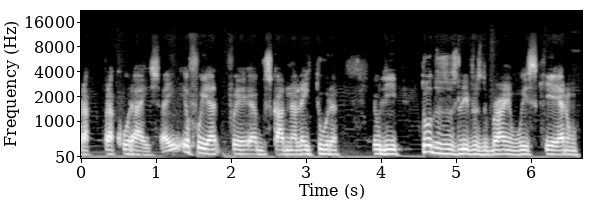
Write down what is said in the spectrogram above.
para curar isso? Aí eu fui, a, fui buscado na leitura, eu li todos os livros do Brian Weiss que eram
